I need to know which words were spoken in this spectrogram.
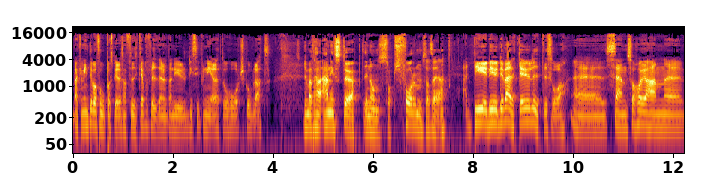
man kan inte vara fotbollsspelare som fikar på fritiden utan det är ju disciplinerat och hårt skolat. Du menar att han, han är stöpt i någon sorts form så att säga? Det, det, det verkar ju lite så. Eh, sen så har ju han eh,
